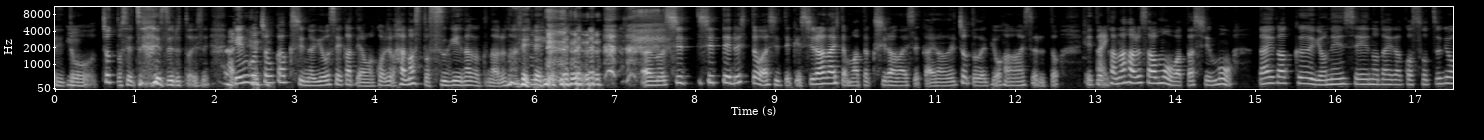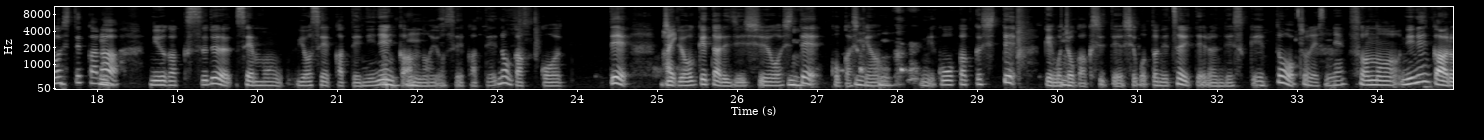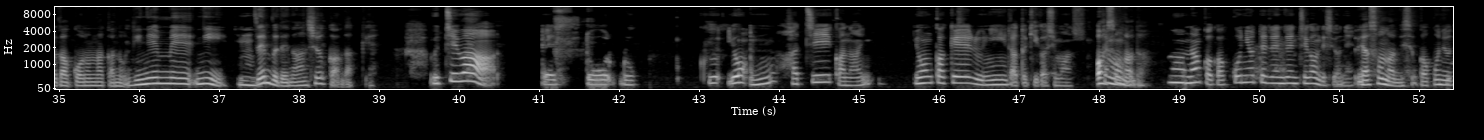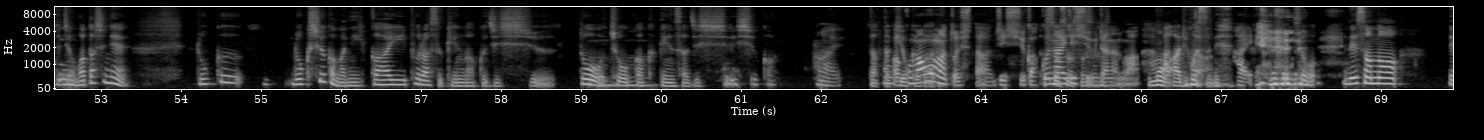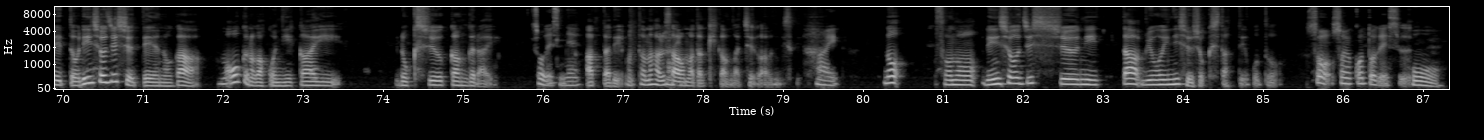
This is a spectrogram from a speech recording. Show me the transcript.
えっ、と、ちょっと説明するとですね、はい。言語聴覚士の養成課程はこれ話すとすげえ長くなるのでうん。あの知知ってる人は知ってるけど知らない人は全く知らない世界なのでちょっとだけお話しすると、えっとはい。棚春さんも私も大学4年生の大学を卒業してから入学する専門養成課程2年間の養成課程の学校ではい。授業を受けたり実習をして、国家試験に合格して言語聴覚士っていう仕事についてるんですけど、そうですね。その2年間ある学校の中の2年目にうん。全部で何週間だっけ、うちは、えっと、6、4、ん ?8 かな ?4×2 だった気がします。あそうなんだうんなんか学校によって全然違うんですよね。いやそうなんですよ学校によって違う、うん私ね 6, 6週間が2回プラス見学実習とうん聴覚検査実習1週間はい。だった記こ憶があるまごまとした実習、学内実習みたいなのはもうありますねはい。そう。で、その、えっ、と、臨床実習っていうのが、まあ、多くの学校2回、6週間ぐらいそうですね。あったり、まあ、棚春さんはまた期間が違うんですけはい。ど、の、その臨床実習に行った病院に就職したっていうこと。そう、そういうことです。ほ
